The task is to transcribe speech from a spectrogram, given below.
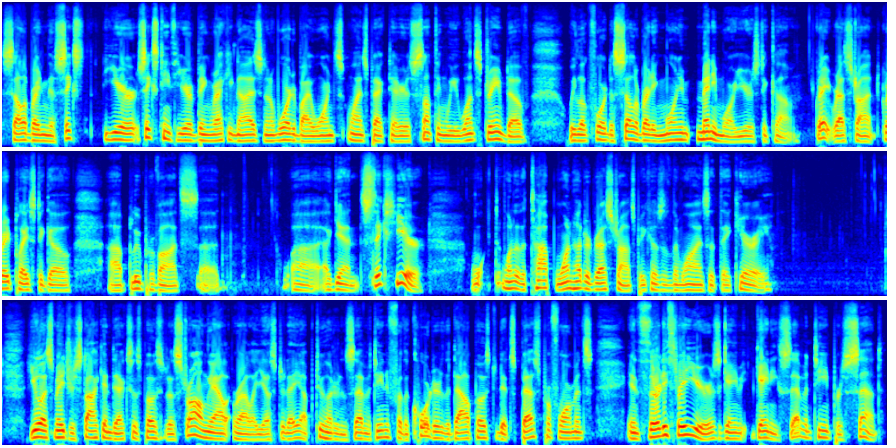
celebrating the sixth year, 16th year of being recognized and awarded by Wine, Spectator is something we once dreamed of. We look forward to celebrating more, many more years to come. Great restaurant, great place to go. Uh, Bleu Provence, uh, uh, again, six year, one of the top 100 restaurants because of the wines that they carry. U.S. major stock indexes posted a strong rally yesterday, up 217. For the quarter, the Dow posted its best performance in 33 years, gaining 17%,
